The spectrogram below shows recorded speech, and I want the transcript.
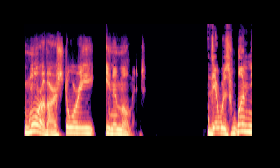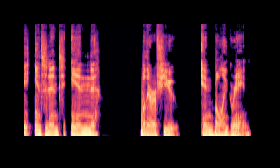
More of our story in a moment. There was one incident in, well, there were a few in Bowling Green.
